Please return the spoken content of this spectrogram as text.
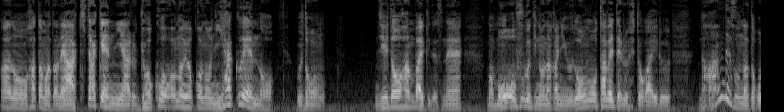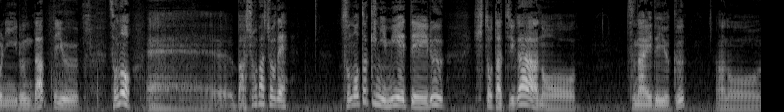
あの、はたまたね、秋田県にある漁港の横の200円のうどん、自動販売機ですね。まあ、猛吹雪の中にうどんを食べてる人がいる。なんでそんなとこにいるんだっていう、その、えー、場所場所で、その時に見えている人たちが、あの、繋いでゆく、あの、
